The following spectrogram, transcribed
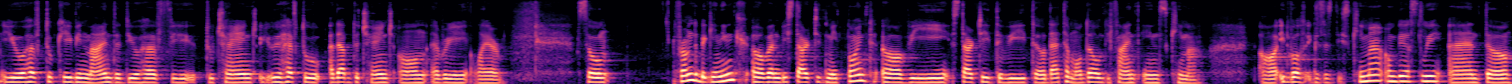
you have to keep in mind that you have to change, you have to adapt the change on every layer. So from the beginning, uh, when we started Midpoint, uh, we started with a data model defined in schema. Uh, it was XSD schema, obviously, and uh,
